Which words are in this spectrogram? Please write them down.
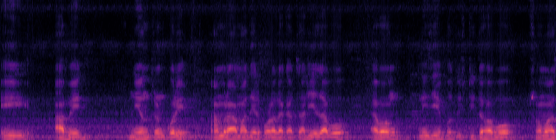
এই আবেগ নিয়ন্ত্রণ করে আমরা আমাদের পড়ালেখা চালিয়ে যাব এবং নিজে প্রতিষ্ঠিত হব, সমাজ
